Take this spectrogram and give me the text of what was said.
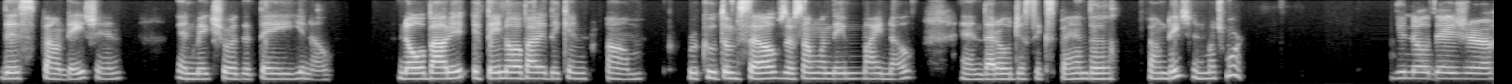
this foundation and make sure that they you know know about it if they know about it they can um recruit themselves or someone they might know and that'll just expand the foundation much more you know dasia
